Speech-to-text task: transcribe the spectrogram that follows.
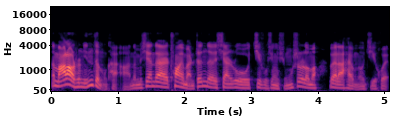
那马老师您怎么看啊？那么现在创业板真的陷入技术性熊市了吗？未来还有没有机会？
